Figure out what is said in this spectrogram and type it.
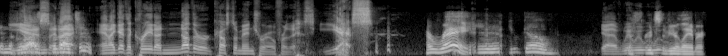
in the Yes, horizon for and I, too. and I get to create another custom intro for this. Yes. Hooray! There you go. Yeah, we The we, fruits we, of your labor.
